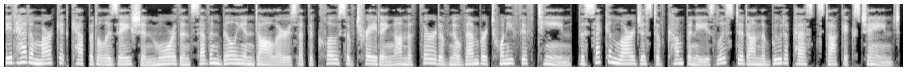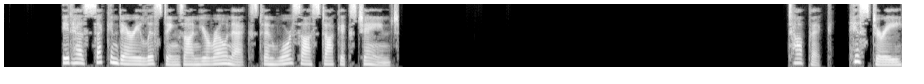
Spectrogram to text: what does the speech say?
It had a market capitalization more than $7 billion at the close of trading on 3 November 2015, the second largest of companies listed on the Budapest Stock Exchange. It has secondary listings on Euronext and Warsaw Stock Exchange. History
